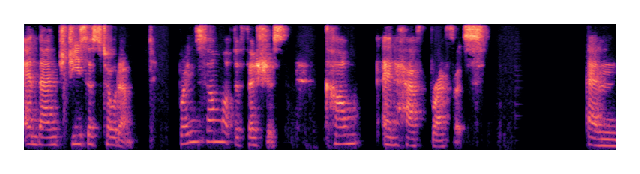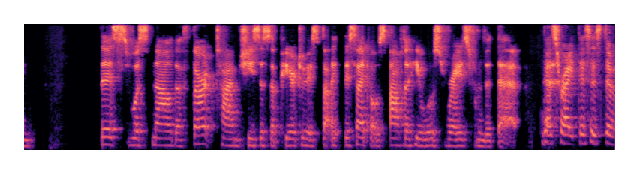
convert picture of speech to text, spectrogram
And then Jesus told them, Bring some of the fishes, come and have breakfast. And this was now the third time Jesus appeared to his disciples after he was raised from the dead. That's right. This is the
